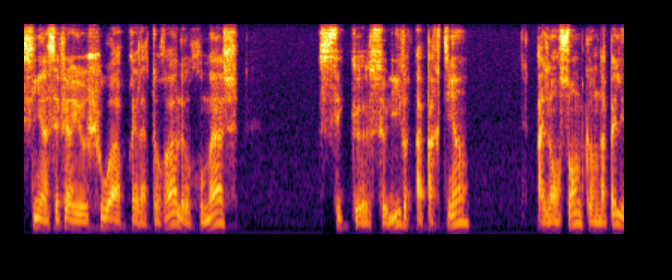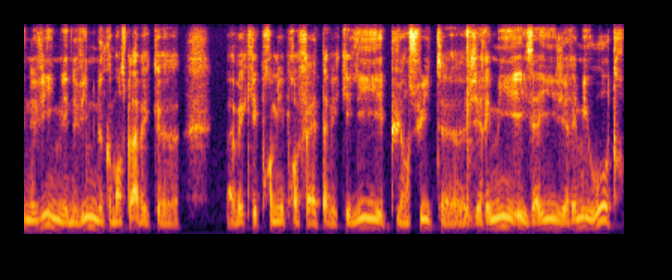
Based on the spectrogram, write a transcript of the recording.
Si un Sefer Yoshua après la Torah, le Chumash, c'est que ce livre appartient à l'ensemble qu'on appelle les Nevim. Les Nevim ne commencent pas avec euh, les premiers prophètes, avec Élie, et puis ensuite euh, Jérémie, Isaïe, Jérémie ou autres.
